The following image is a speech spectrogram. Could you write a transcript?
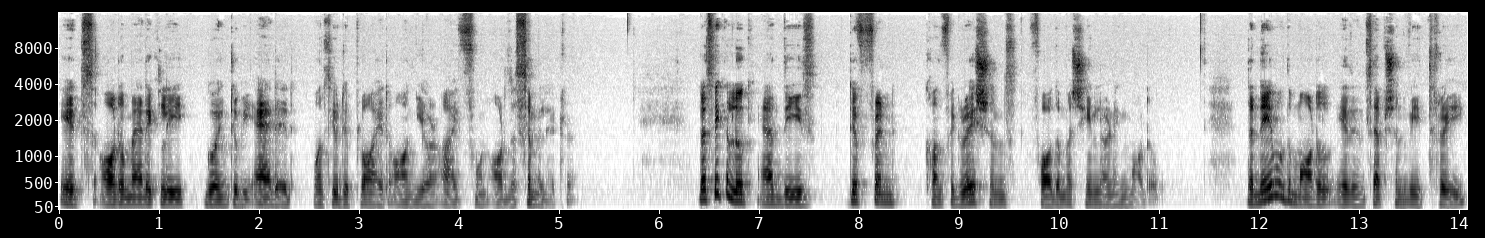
it's automatically going to be added once you deploy it on your iPhone or the simulator. Let's take a look at these different configurations for the machine learning model. The name of the model is Inception v3.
